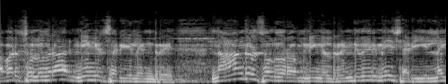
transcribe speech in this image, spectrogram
அவர் சொல்லுகிறார் நீங்கள் சரியில்லை என்று. நாங்கள் சொல்கிறோம் நீங்கள் ரெண்டு பேருமே சரியில்லை.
